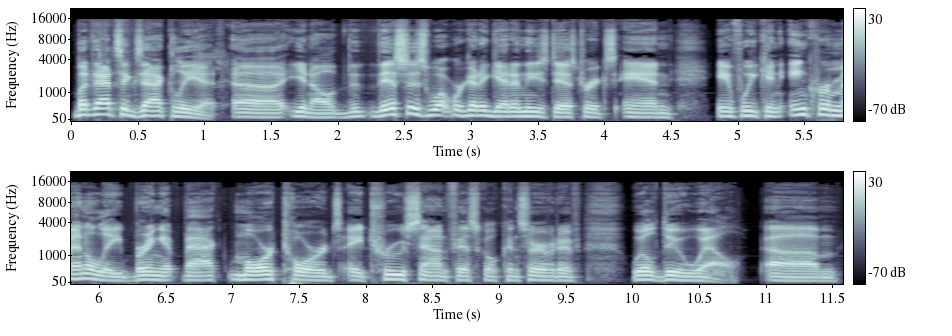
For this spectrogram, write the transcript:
but that's exactly it. Uh, you know, th- this is what we're going to get in these districts, and if we can incrementally bring it back more towards a true sound fiscal conservative, we'll do well. Um,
